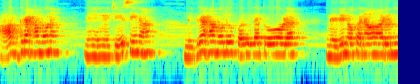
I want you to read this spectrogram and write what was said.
ఆగ్రహమున నే చేసిన నిగ్రహములు పరులతోడ నెరినొకనాడున్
